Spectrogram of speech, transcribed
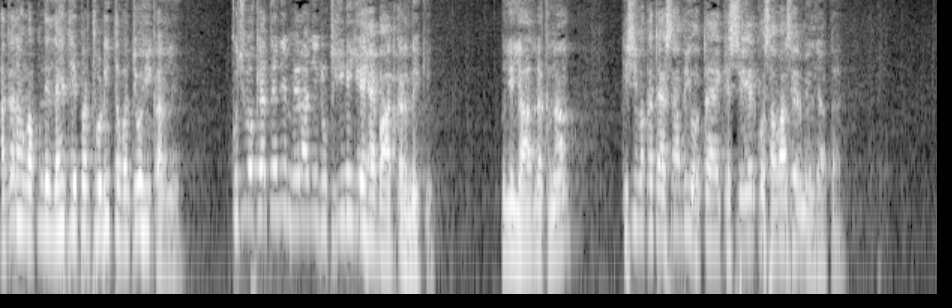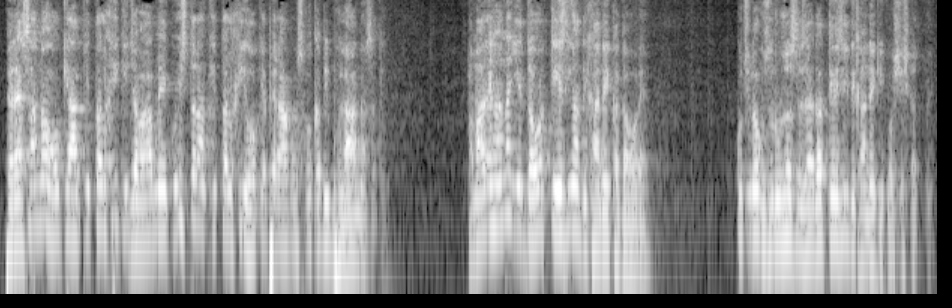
अगर हम अपने लहजे पर थोड़ी तवज्जो ही कर लें। कुछ लोग कहते हैं, जी, मेरा जी रूटीन ये है बात करने की। तो ये याद रखना, किसी वक्त ऐसा भी होता है कि शेर को सवा शेर मिल जाता है। फिर ऐसा ना हो कि आपकी तलखी के जवाब में कोई इस तरह की तलखी हो कि फिर आप उसको कभी भुला ना सके। हमारे यहाँ ना ये दौर तेजियाँ दिखाने का दौर है। कुछ लोग ज़रूरत से ज़्यादा तेज़ी दिखाने की कोशिश करते हैं।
